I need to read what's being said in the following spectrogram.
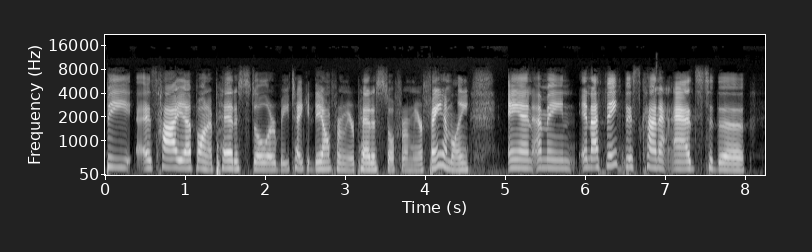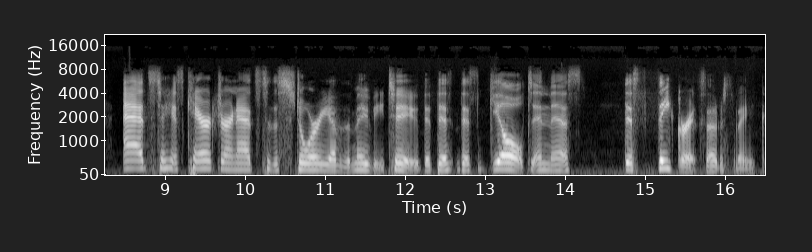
be as high up on a pedestal or be taken down from your pedestal from your family and i mean and i think this kind of adds to the adds to his character and adds to the story of the movie too that this this guilt and this this secret so to speak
